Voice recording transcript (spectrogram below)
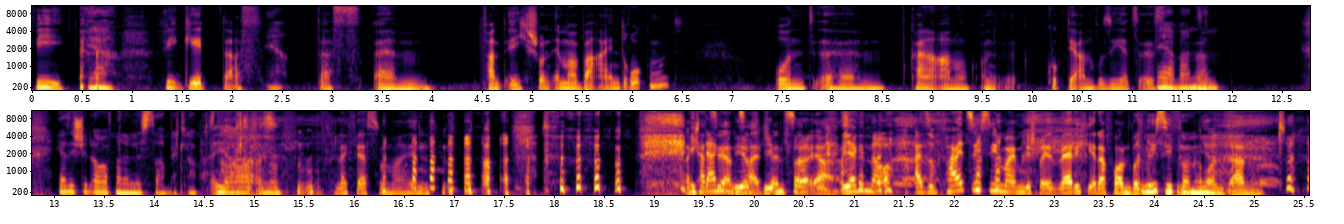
wie? ja, Wie geht das? ja. Das ähm, fand ich schon immer beeindruckend. Und ähm, keine Ahnung. Und äh, guck dir an, wo sie jetzt ist. Ja, Wahnsinn. Ne? Ja, sie steht auch auf meiner Liste, aber ich glaube, das Ja, also vielleicht fährst du mal hin. Ich danke dir auf jeden Zeitfenster, Fall. Ja. Ja, genau. Also falls ich sie mal im Gespräch, werde ich ihr davon berichten. Grüß sie von mir. Und dann,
